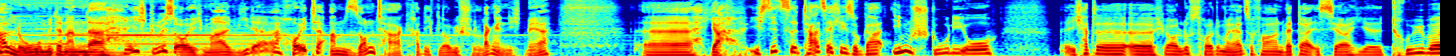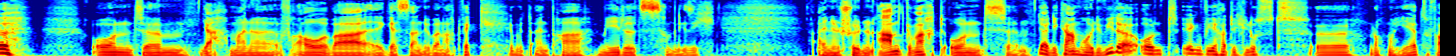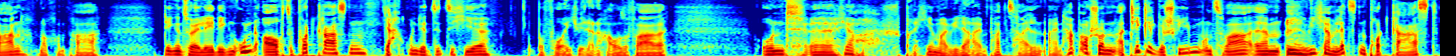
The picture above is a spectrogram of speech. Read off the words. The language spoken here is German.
Hallo miteinander, ich grüße euch mal wieder. Heute am Sonntag, hatte ich glaube ich schon lange nicht mehr. Äh, ja, ich sitze tatsächlich sogar im Studio. Ich hatte äh, ja, Lust heute mal herzufahren. Wetter ist ja hier trübe. Und ähm, ja, meine Frau war äh, gestern über Nacht weg mit ein paar Mädels, haben die sich einen schönen Abend gemacht und ähm, ja, die kamen heute wieder und irgendwie hatte ich Lust, äh, nochmal hierher zu fahren, noch ein paar Dinge zu erledigen und auch zu podcasten. Ja, und jetzt sitze ich hier, bevor ich wieder nach Hause fahre und äh, ja, spreche hier mal wieder ein paar Zeilen ein. Habe auch schon einen Artikel geschrieben und zwar, ähm, wie ich am letzten Podcast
